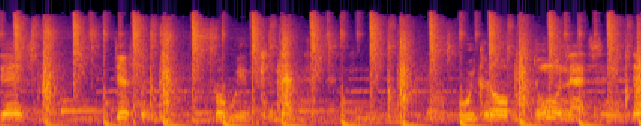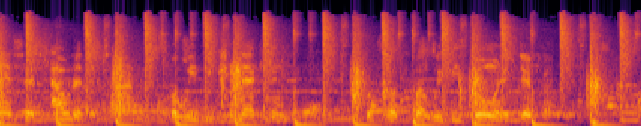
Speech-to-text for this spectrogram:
dance differently, but we're connected. We could all be doing that same dance that's out at the time, but we'd be connecting, but we'd be doing it differently.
